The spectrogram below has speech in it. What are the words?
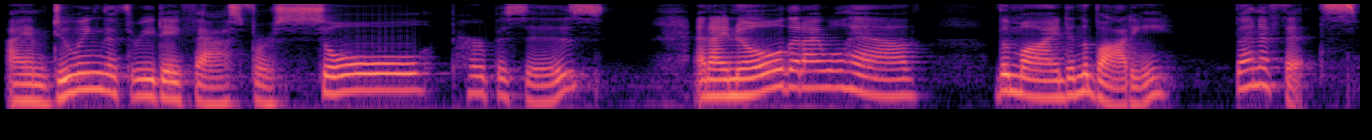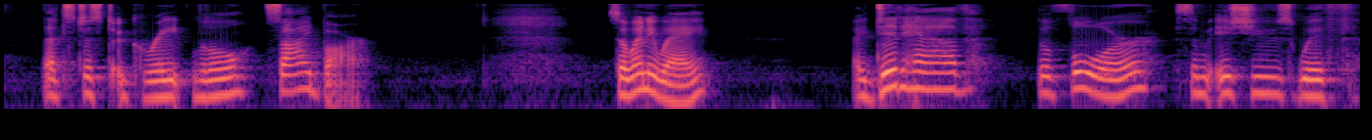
I am doing the three day fast for soul purposes. And I know that I will have the mind and the body benefits that's just a great little sidebar. So, anyway, I did have before some issues with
